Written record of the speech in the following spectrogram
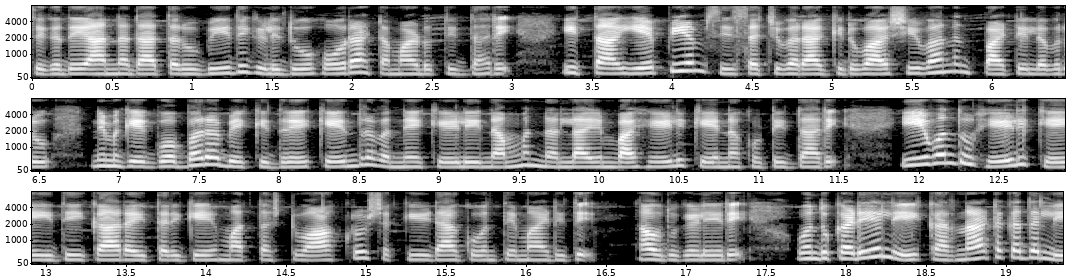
ಸಿಗದೆ ಅನ್ನದಾತರು ಬೀದಿಗಿಳಿದು ಹೋರಾಟ ಮಾಡುತ್ತಿದ್ದಾರೆ. ಇತ್ತ ಎಪಿಎಂಸಿ ಸಚಿವರಾಗಿರುವ ಶಿವಾನಂದ್ ಪಾಟೀಲ್ ಅವರು ನಿಮಗೆ ಗೊಬ್ಬರ ಬೇಕಿದ್ರೆ ಕೇಂದ್ರವನ್ನೇ ಕೇಳಿ ನಮ್ಮನ್ನಲ್ಲ ಎಂಬ ಹೇಳಿಕೆಯನ್ನು ಕೊಟ್ಟಿದ್ದಾರೆ. ಈ ಒಂದು ಹೇಳಿಕೆ ಇದೀಗ ರೈತರಿಗೆ ಮತ್ತಷ್ಟು ಆಕ್ರೋಶಕ್ಕೀಡಾಗುವಂತೆ ಮಾಡಿದೆ. ಹೌದು ಗೆಳೆಯರೆ, ಒಂದು ಕಡೆಯಲ್ಲಿ ಕರ್ನಾಟಕದಲ್ಲಿ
